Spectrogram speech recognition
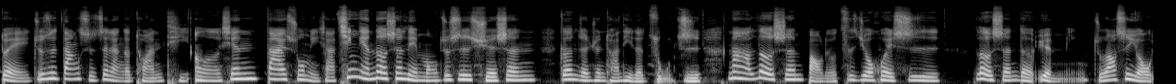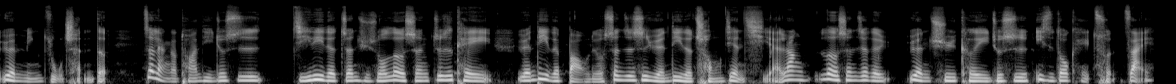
对，就是当时这两个团体，呃，先大概说明一下，青年乐生联盟就是学生跟人权团体的组织，那乐生保留自救会是乐生的院民，主要是由院民组成的。这两个团体就是极力的争取说，乐生就是可以原地的保留，甚至是原地的重建起来，让乐生这个院区可以就是一直都可以存在。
